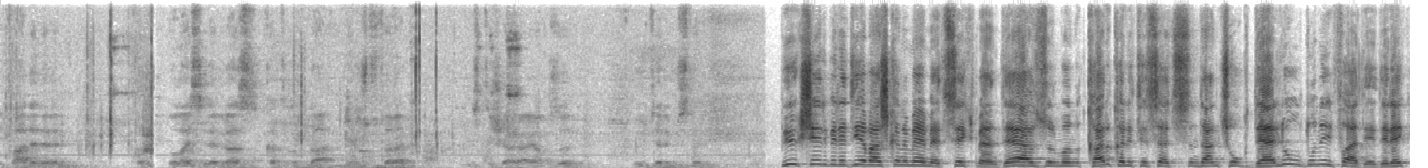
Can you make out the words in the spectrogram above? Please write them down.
ifade edelim. Dolayısıyla biraz katılım da geniş tutarak istişare ayağımızı büyütelim istedik. Büyükşehir Belediye Başkanı Mehmet Sekmen de Erzurum'un kar kalitesi açısından çok değerli olduğunu ifade ederek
